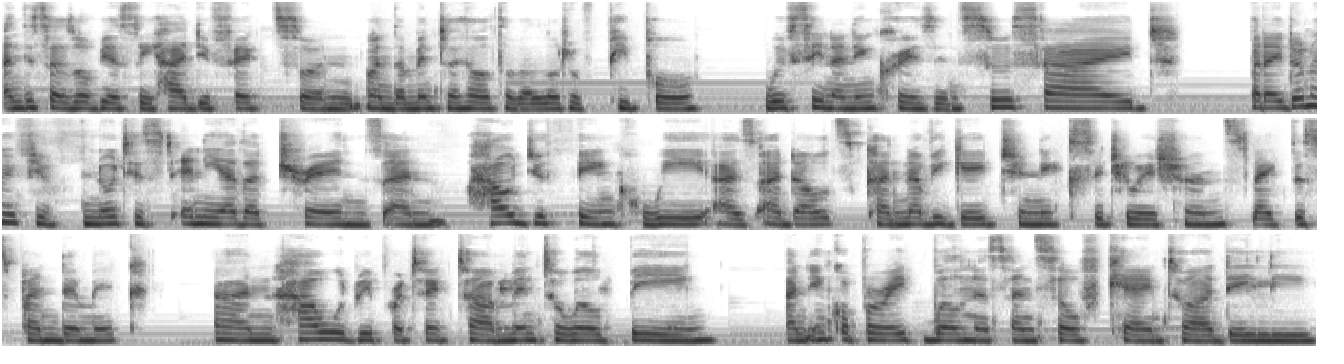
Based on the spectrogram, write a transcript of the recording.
And this has obviously had effects on, on the mental health of a lot of people. We've seen an increase in suicide. But I don't know if you've noticed any other trends and how do you think we as adults can navigate unique situations like this pandemic? And how would we protect our mental well being and incorporate wellness and self care into our daily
